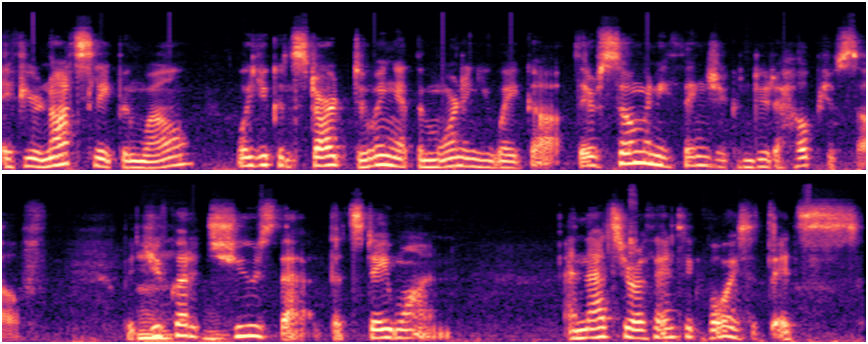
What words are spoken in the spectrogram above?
If you're not sleeping well well you can start doing it the morning you wake up. There's so many things you can do to help yourself. But you've got to mm-hmm. choose that. That's day one. And that's your authentic voice. It's, it's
